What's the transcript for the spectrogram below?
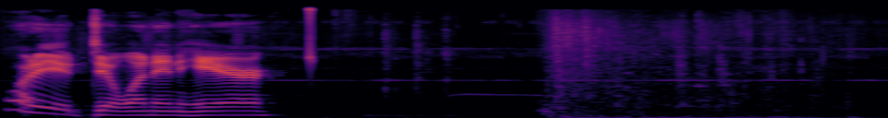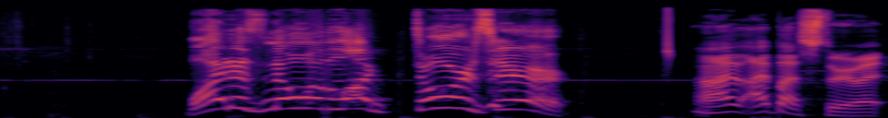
What are you doing in here? Why does no one lock doors here? I, I bust through it.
